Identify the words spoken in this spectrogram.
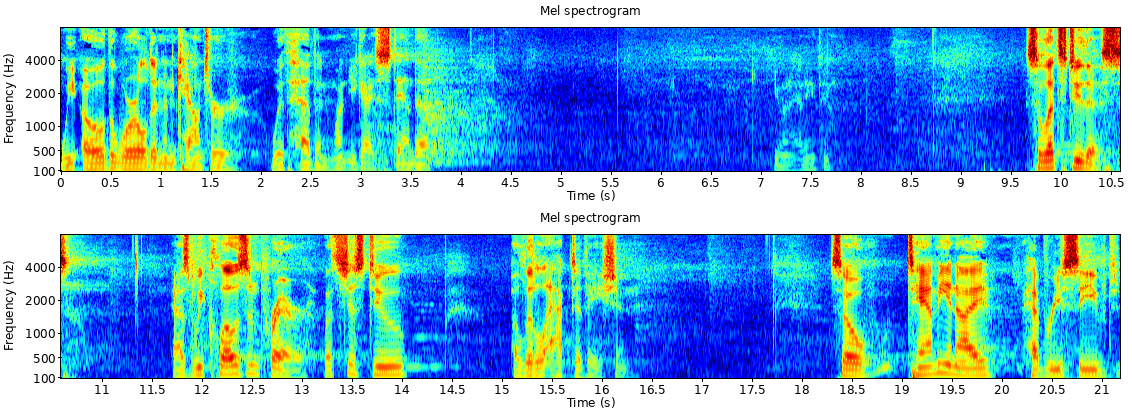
We owe the world an encounter with heaven. Why don't you guys stand up? You want to add anything? So let's do this. As we close in prayer, let's just do a little activation. So, Tammy and I have received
